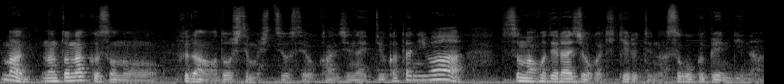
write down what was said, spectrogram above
まあなんとなくその普段はどうしても必要性を感じないっていう方にはスマホでラジオが聴けるっていうのはすごく便利な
